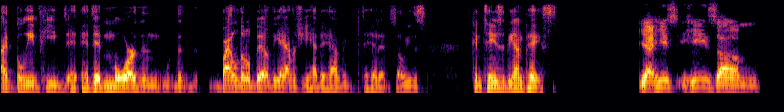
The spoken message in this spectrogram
I believe he d- did more than the, by a little bit of the average he had to have to, to hit it. So he's continues to be on pace. yeah, he's he's um,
